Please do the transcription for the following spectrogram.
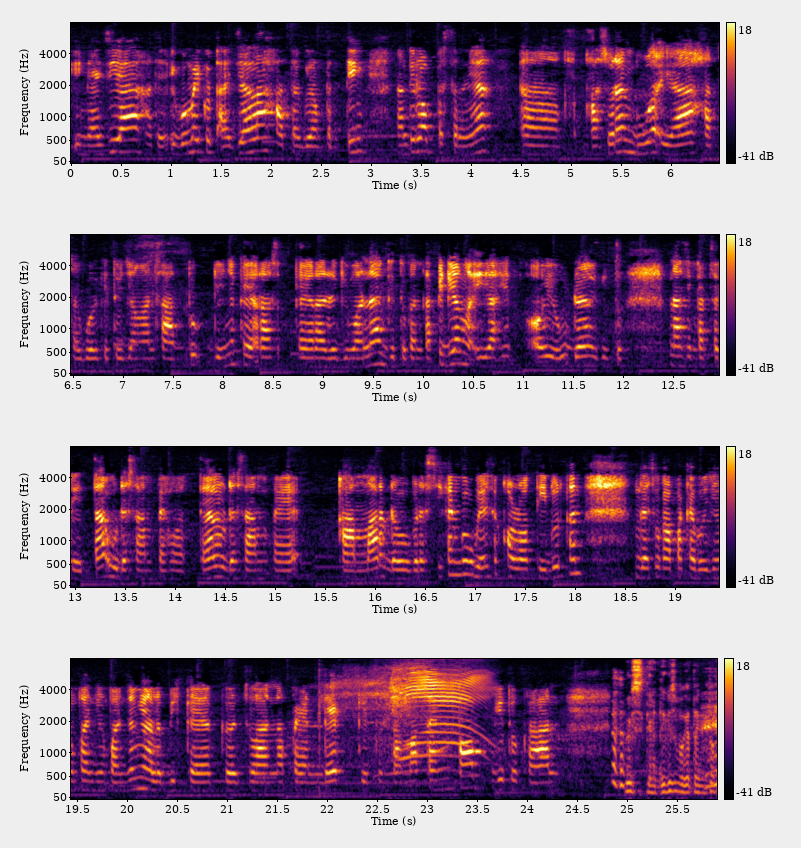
ini aja ya, katanya. Eh, gue mau ikut aja lah, kata gue yang penting. Nanti lo pesennya eh, kasur yang dua ya kata gue gitu jangan satu dianya kayak ras kayak rada gimana gitu kan tapi dia nggak iyahin oh ya udah gitu nah singkat cerita udah sampai hotel udah sampai kamar udah bersih kan gue biasa kalau tidur kan nggak suka pakai baju yang panjang-panjang ya lebih kayak ke celana pendek gitu sama tank top gitu kan Terus ganti gue pakai tank top.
